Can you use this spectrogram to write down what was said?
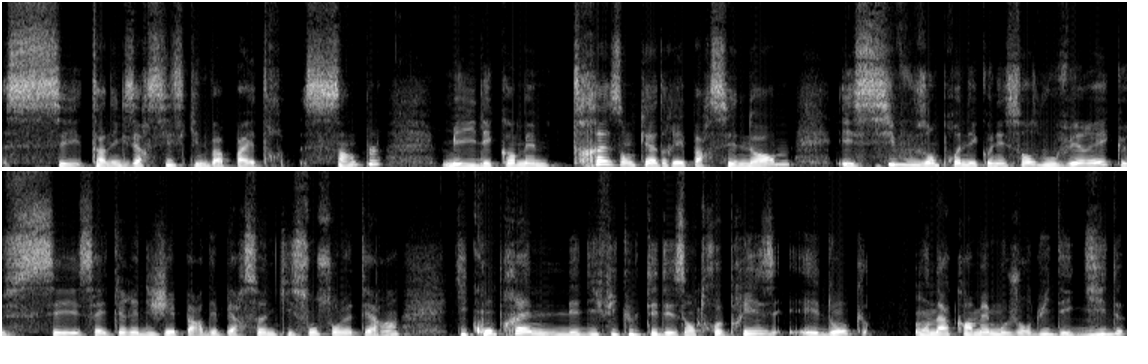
c'est un exercice qui ne va pas être simple, mais il est quand même très encadré par ces normes. Et si vous en prenez connaissance, vous verrez que ça a été rédigé par des personnes qui sont sur le terrain, qui comprennent les difficultés des entreprises. Et donc, on a quand même aujourd'hui des guides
